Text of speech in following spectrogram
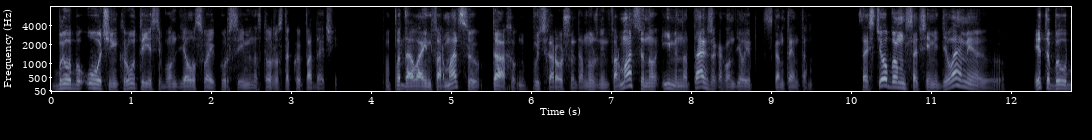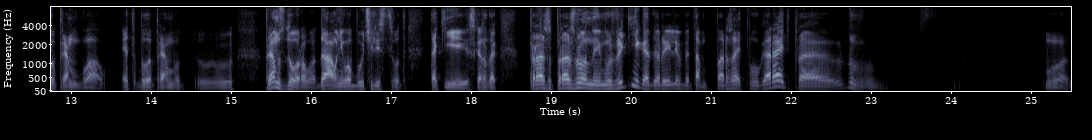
было бы очень круто, если бы он делал свои курсы именно тоже с такой подачей. Подавая информацию, да, ну, пусть хорошую, там, нужную информацию, но именно так же, как он делает с контентом. Со стебом, со всеми делами. Это было бы прям вау. Это было прям вот, э, прям здорово. Да, у него бы учились вот такие, скажем так, прож, прожженные мужики, которые любят там поржать, поугарать, про, ну, вот.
